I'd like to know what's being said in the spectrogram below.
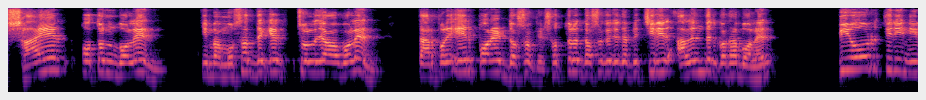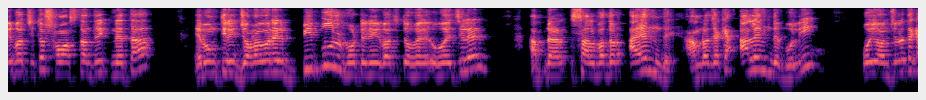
শাহের পতন বলেন কিংবা মোসাদ্দেকের চলে যাওয়া বলেন, তারপরে এর পরের দশকে, সত্তরের দশকে যদি আপনি চিলির আলেনদের কথা বলেন, পিওর তিনি নির্বাচিত সমাজতান্ত্রিক নেতা এবং তিনি জনগণের বিপুল ভোটে নির্বাচিত হয়ে- হয়েছিলেন আপনার সালভাদর আয়েন্দে। আমরা যাকে আলেন্দে বলি, ওই অঞ্চলে থেকে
